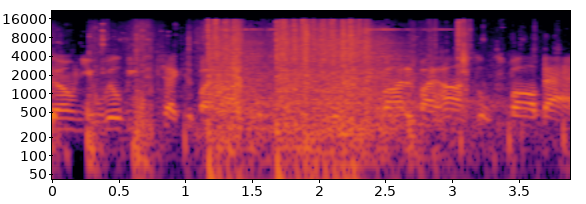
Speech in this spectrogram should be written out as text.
zone, you will be detected by hostiles. Spotted by hostiles. Fall back.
